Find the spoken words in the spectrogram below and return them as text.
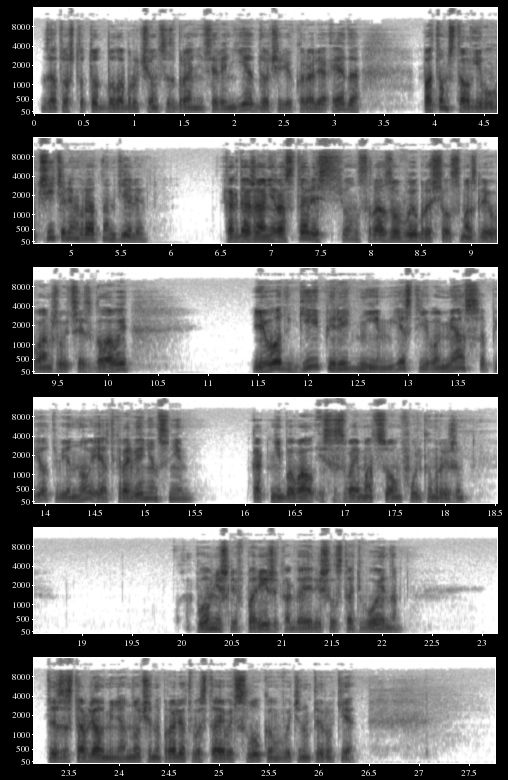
за то, что тот был обручен с избранницей Ренье, дочерью короля Эда, потом стал его учителем в ратном деле — когда же они расстались, он сразу выбросил смазливого анжуйца из головы, и вот Ги перед ним, ест его мясо, пьет вино и откровенен с ним, как не бывал и со своим отцом Фульком Рыжим. Помнишь ли, в Париже, когда я решил стать воином, Ты заставлял меня ночи напролет выстаивать с луком в вытянутой руке.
